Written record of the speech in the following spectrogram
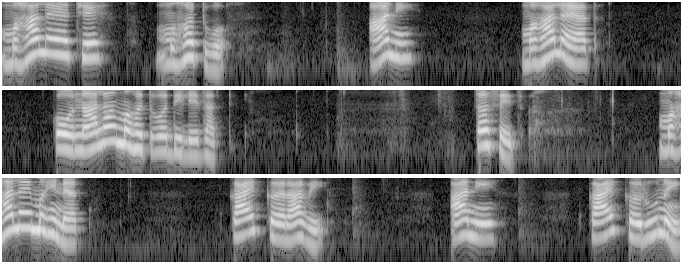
महालयाचे महत्त्व आणि महालयात कोणाला महत्त्व दिले जाते? तसेच महालय महिन्यात काय करावे आणि काय करू नये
